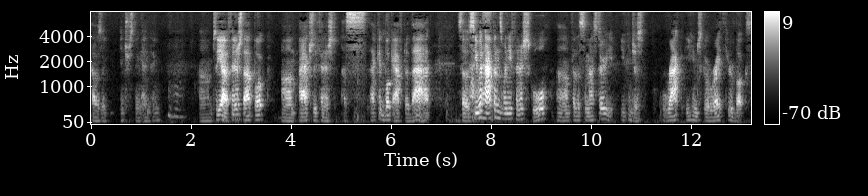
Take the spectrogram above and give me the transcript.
that was an interesting ending. Mhm. Um, so yeah, I finished that book. Um, I actually finished a second book after that. So see what happens when you finish school um, for the semester. You, you can just rack. You can just go right through books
